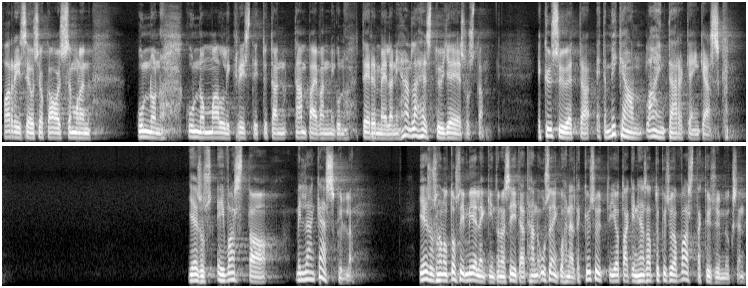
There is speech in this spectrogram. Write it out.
fariseus, joka olisi semmoinen kunnon, kunnon malli kristitty tämän, tämän päivän niin termeillä, niin hän lähestyy Jeesusta ja kysyy, että, että mikä on lain tärkein käsky. Jeesus ei vastaa millään käskyllä. Jeesushan on tosi mielenkiintoinen siitä, että hän usein kun häneltä kysyttiin jotakin, hän saattoi kysyä vastakysymyksen.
